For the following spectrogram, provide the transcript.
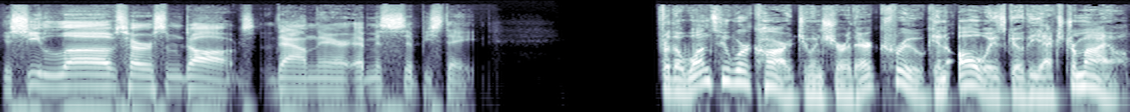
Because she loves her some dogs down there at Mississippi State. For the ones who work hard to ensure their crew can always go the extra mile,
